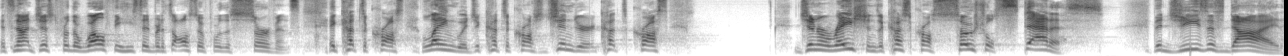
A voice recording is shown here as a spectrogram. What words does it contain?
It's not just for the wealthy, he said, but it's also for the servants. It cuts across language, it cuts across gender, it cuts across generations, it cuts across social status. That Jesus died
